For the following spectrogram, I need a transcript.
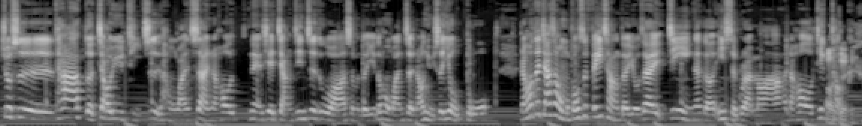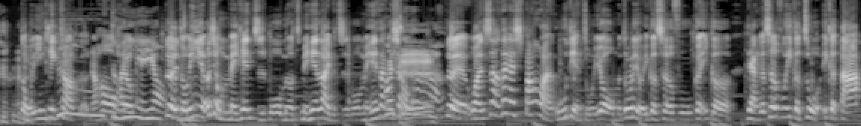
就是他的教育体制很完善，然后那些奖金制度啊什么的也都很完整，然后女生又多，然后再加上我们公司非常的有在经营那个 Instagram 啊，然后 TikTok、哦、抖音 TikTok，然后还有抖音也有，对，抖音也有，而且我们每天直播，我们有每天 live 直播，每天大概下午.对，晚上大概是傍晚五点左右，我们都会有一个车夫跟一个两个车夫，一个坐一个搭，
